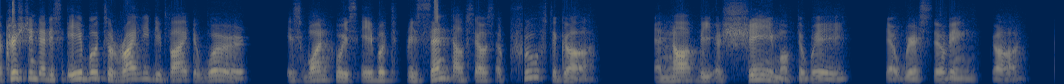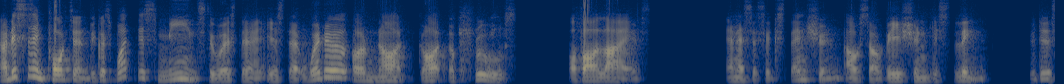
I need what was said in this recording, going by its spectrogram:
A Christian that is able to rightly divide the word is one who is able to present ourselves approved to God and not be ashamed of the way that we're serving God. Now, this is important because what this means to us then is that whether or not God approves of our lives, and as its extension, our salvation is linked to this.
